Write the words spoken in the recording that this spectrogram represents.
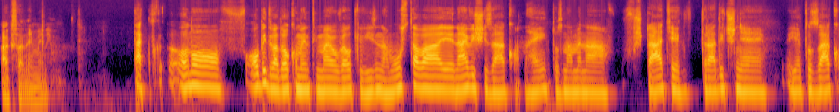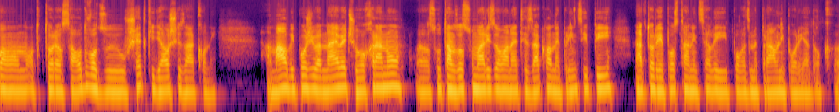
Ak sa nemýlim. Tak ono, obidva dokumenty majú veľký význam. Ústava je najvyšší zákon, hej? To znamená, v štáte tradične je to zákon, od ktorého sa odvodzujú všetky ďalšie zákony. A mal by požívať najväčšiu ochranu. E, sú tam zosumarizované tie základné princípy, na ktorých je postavený celý, povedzme, právny poriadok e,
